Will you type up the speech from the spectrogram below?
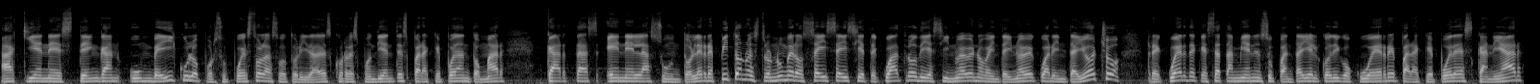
a quienes tengan un vehículo, por supuesto las autoridades correspondientes para que puedan tomar cartas en el asunto. Le repito nuestro número 6674 19 9948. Recuerde que está también en su pantalla el código QR para que pueda escanear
